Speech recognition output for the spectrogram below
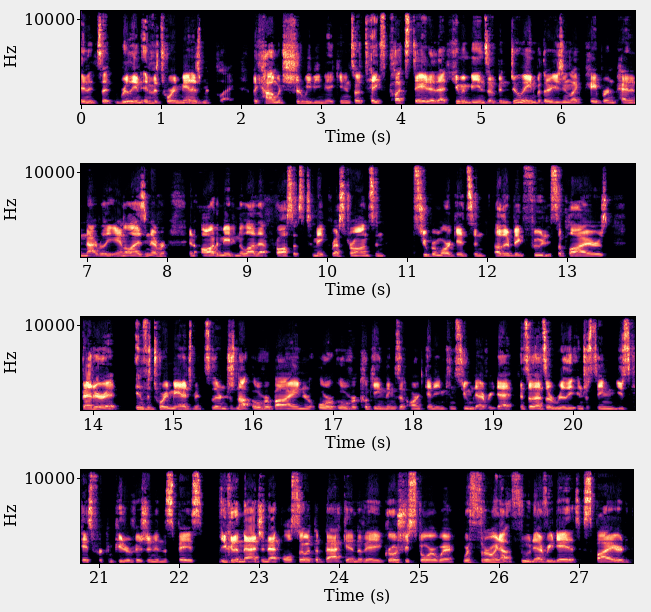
And it's a, really an inventory management play. Like how much should we be making? And so it takes collects data that human beings have been doing but they're using like paper and pen and not really analyzing ever and automating a lot of that process to make restaurants and supermarkets and other big food suppliers better at inventory management. So they're just not overbuying or overcooking things that aren't getting consumed every day. And so that's a really interesting use case for computer vision in the space. You can imagine that also at the back end of a grocery store where we're throwing out food every day that's expired.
